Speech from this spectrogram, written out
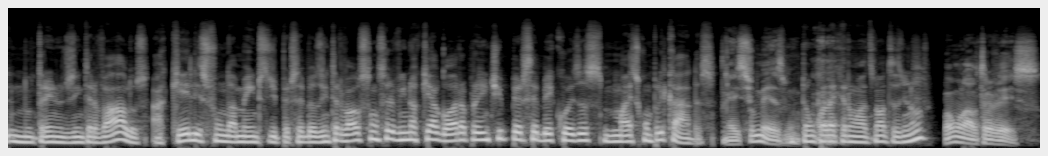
no treino dos intervalos, aqueles fundamentos de perceber os intervalos estão servindo aqui agora para a gente perceber coisas mais complicadas. É isso mesmo. Então, qual é, é que eram as notas de novo? Vamos lá outra vez.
